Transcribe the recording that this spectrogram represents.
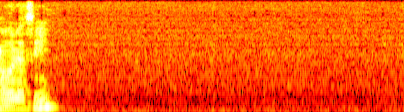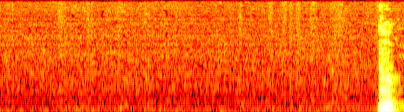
Ahora sí. No,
